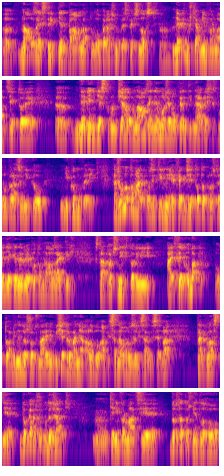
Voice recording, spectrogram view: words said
E, naozaj striktne dbám na tú operačnú bezpečnosť, Aha. nepúšťam informácie, ktoré e, neviem, kde skončia, lebo naozaj nemôžem okrem tých najbližších spolupracovníkov nikomu veriť. Takže ono to má aj pozitívny efekt, že toto prostredie generuje potom naozaj tých statočných, ktorí aj z tej obavy o to, aby nedošlo k zmareniu vyšetrovania alebo aby sa neohrozili sami seba, tak vlastne dokážu udržať mm, tie informácie dostatočne dlho e,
